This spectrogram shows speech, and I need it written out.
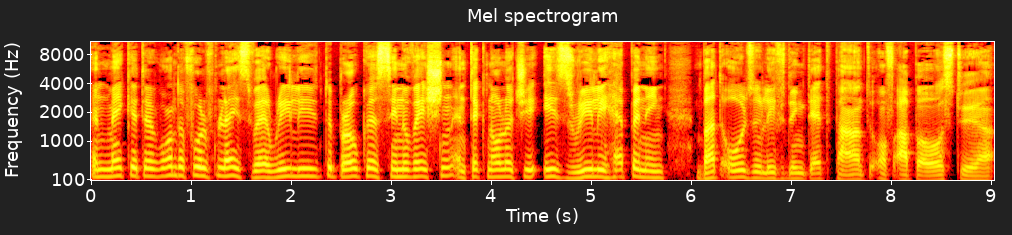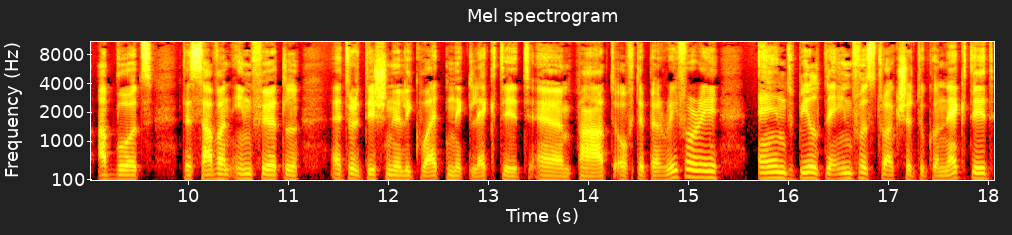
and make it a wonderful place where really the progress, innovation, and technology is really happening, but also lifting that part of Upper Austria upwards, the southern Innviertel, a traditionally quite neglected um, part of the periphery, and build the infrastructure to connect it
